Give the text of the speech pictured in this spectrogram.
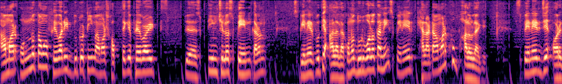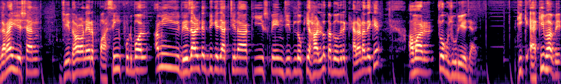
আমার অন্যতম ফেভারিট দুটো টিম আমার সব থেকে ফেভারিট টিম ছিল স্পেন। কারণ স্পেনের প্রতি আলাদা কোনো দুর্বলতা নেই। স্পেনের খেলাটা আমার খুব ভালো লাগে। স্পেনের যে অর্গানাইজেশান যে ধরনের পাসিং ফুটবল আমি রেজাল্টের দিকে যাচ্ছি না, কি স্পেন জিতলো, কি হারলো, তবে ওদের খেলাটা দেখে আমার চোখ জুড়িয়ে যায়। ঠিক একইভাবে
